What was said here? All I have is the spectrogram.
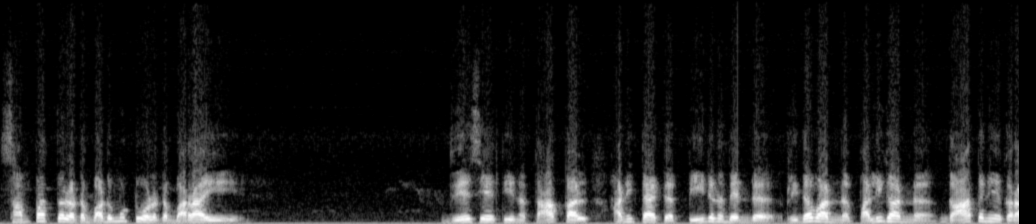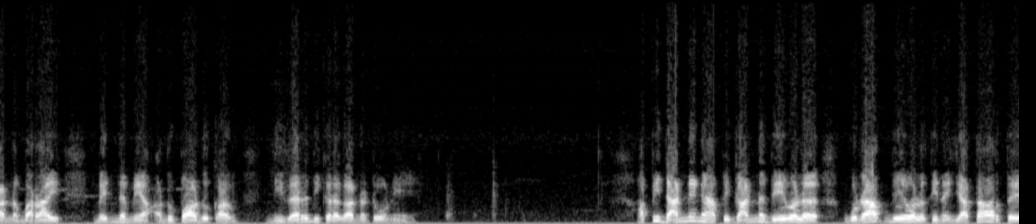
සම්පත් වලට බඩු මුට්ටු වලට බරයි. ද්වේෂයේ තියෙන තාක්කල් අනිත් අයට පීඩන දෙන්න, රිදවන්න, පලිගන්න, ඝාතනය කරන්න බරයි. මෙන්න මේ අඩුපාඩුකම් නිවැරදි කරගන්නට ඕනේ. අපි දන්නේ නැහැ අපි ගන්න දේවල ගොඩාක් දේවල තියෙන යථාර්ථය.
